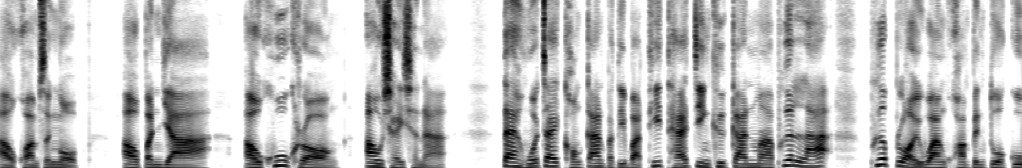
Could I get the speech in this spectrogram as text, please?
เอาความสงบ เอาปัญญา เอาคู่ครอง เอาชัยชนะ แต่หัวใจของการปฏิบัติที่แท้จริงคือการมาเพื่อละ เพื่อปล่อยวางความเป็นตัวกู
